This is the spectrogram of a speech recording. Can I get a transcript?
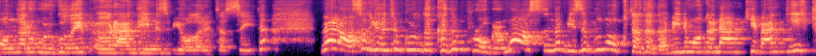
onları uygulayıp öğrendiğimiz bir yol haritasıydı. Velhasıl yönetim kurulunda kadın programı aslında bizi bu noktada da benim o dönemki ben ilk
